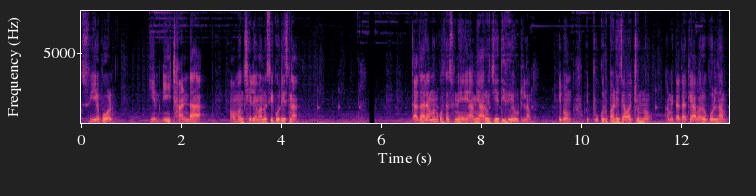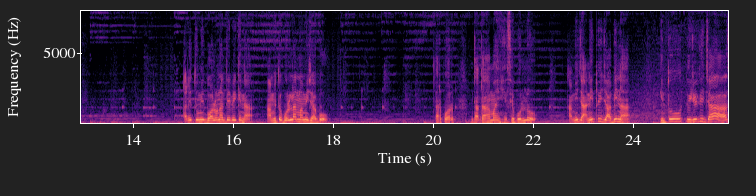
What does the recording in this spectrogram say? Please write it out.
শুয়ে পড়। এমনি ঠান্ডা, অমন ছেলে মানুষই করিস না। দাদার এমন কথা শুনে আমি আরও জেদি হয়ে উঠলাম এবং ওই পুকুর পাড়ে যাওয়ার জন্য আমি দাদাকে আবারও বললাম, আরে তুমি বলো না দেবে কিনা আমি তো বললাম আমি যাব। তারপর দাদা আমায় হেসে বলল, আমি জানি তুই যাবি না, কিন্তু তুই যদি যাস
